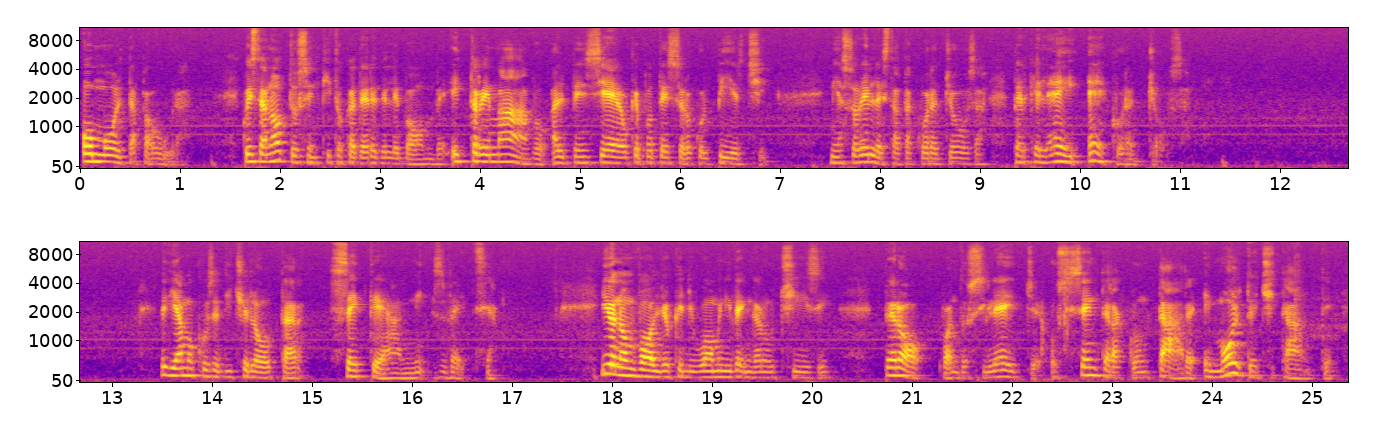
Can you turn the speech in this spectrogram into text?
Ho molta paura. Questa notte ho sentito cadere delle bombe e tremavo al pensiero che potessero colpirci. Mia sorella è stata coraggiosa perché lei è coraggiosa. Vediamo cosa dice Lothar, sette anni, Svezia. Io non voglio che gli uomini vengano uccisi, però quando si legge o si sente raccontare è molto eccitante.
